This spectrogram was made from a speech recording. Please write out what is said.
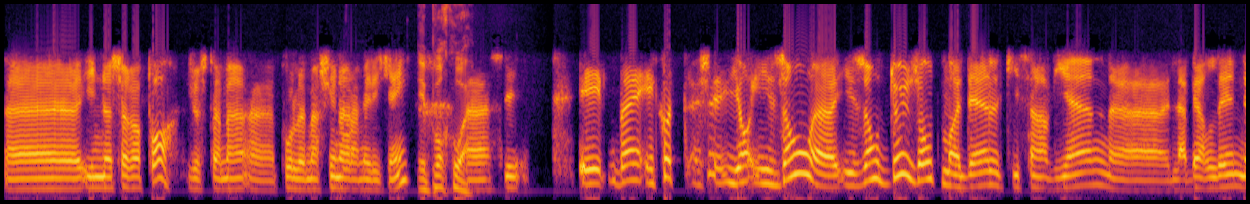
il ne sera pas justement pour le marché nord-américain. Et pourquoi? Et ben, écoute, ils ont ils ont, euh, ils ont deux autres modèles qui s'en viennent, euh, la berline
